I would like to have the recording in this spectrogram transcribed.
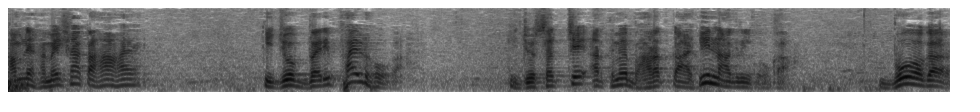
हमने हमेशा कहा है कि जो वेरीफाइड होगा, कि जो सच्चे अर्थ में भारत का ही नागरिक होगा, वो अगर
